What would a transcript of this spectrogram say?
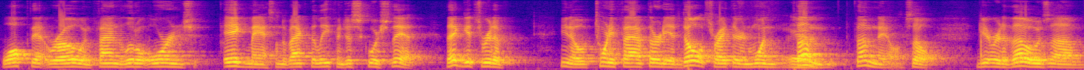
walk that row and find the little orange egg mass on the back of the leaf and just squish that. That gets rid of, you know, 25, 30 adults right there in one Yeah. thumb thumbnail. So get rid of those. Um,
